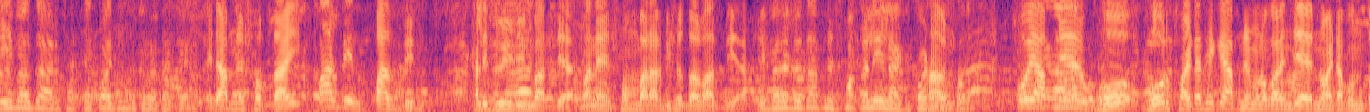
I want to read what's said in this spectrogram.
এই বাজার সপ্তাহে কয়দিন খোলা থাকে? এটা আপনার সপ্তাহে পাঁচ দিন। পাঁচ দিন। খালি দুই দিন বাদ দেয়া মানে সোমবার আর বৃহস্পতিবার বাদ দেয়া। এই বাজারটা তো আপনার সকালেই লাগে কয়টা হ্যাঁ, ওই আপনার ভোর ছয়টা থেকে আপনি মনে করেন যে নয়টা পর্যন্ত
